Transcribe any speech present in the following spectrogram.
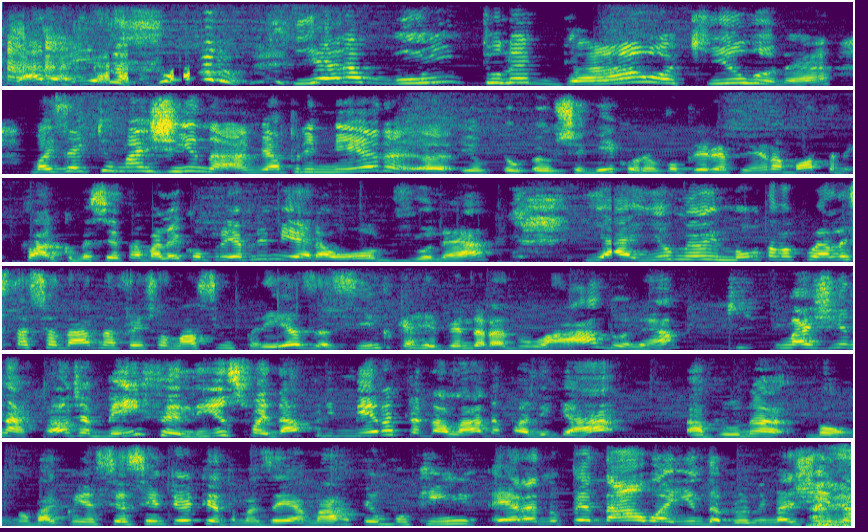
Cara, e era claro, e era muito legal aquilo, né? Mas é que imagina, a minha primeira. Eu, eu, eu cheguei quando eu comprei minha primeira moto também. Claro, comecei a trabalhar e comprei a primeira, óbvio, né? E aí o meu irmão tava com ela estacionada na frente da nossa empresa, assim, porque a revenda era do lado, né? Imagina, a Cláudia bem feliz foi dar a primeira pedalada pra ligar. A Bruna, bom, não vai conhecer a 180, mas a Yamaha tem um pouquinho. Era no pedal ainda, Bruna, imagina.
